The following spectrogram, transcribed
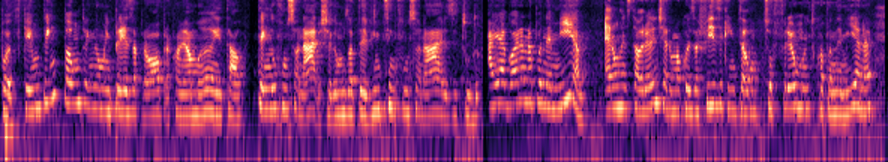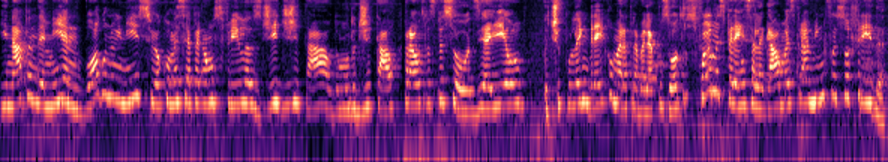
Pô, eu fiquei um tempão tendo uma empresa própria com a minha mãe e tal. Tendo um funcionário, chegamos a ter 25 funcionários e tudo. Aí agora na pandemia, era um restaurante, era uma coisa física, então sofreu muito com a pandemia, né? E na pandemia, logo no início, eu comecei a pegar uns freelas de digital, do mundo digital, pra outras pessoas. E aí eu eu, tipo, lembrei como era trabalhar com os outros. Foi uma experiência legal, mas pra mim foi sofrida.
